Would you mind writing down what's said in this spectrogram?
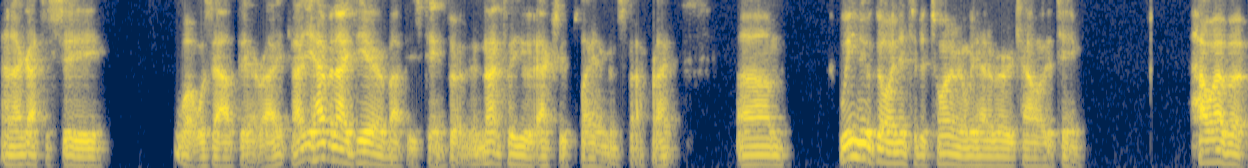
And I got to see what was out there, right? Now you have an idea about these teams, but not until you actually play them and stuff, right? Um, we knew going into the tournament we had a very talented team. However,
